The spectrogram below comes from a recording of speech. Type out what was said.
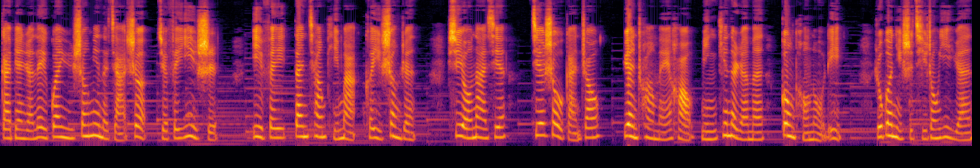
改变人类关于生命的假设绝非易事，亦非单枪匹马可以胜任，需由那些接受感召、愿创美好明天的人们共同努力。如果你是其中一员，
